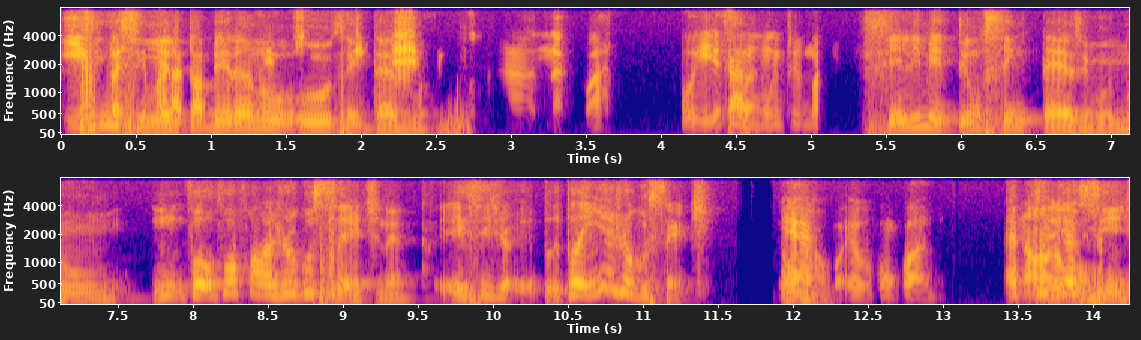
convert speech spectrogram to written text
E sim, sim, ele tá beirando o centésimo. Na, na quarta. Pô, ia Cara, ser muito se ele meter um centésimo num. Um, vou, vou, falar jogo 7, né? Esse play é jogo 7. É, não? eu concordo. É não, porque assim,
